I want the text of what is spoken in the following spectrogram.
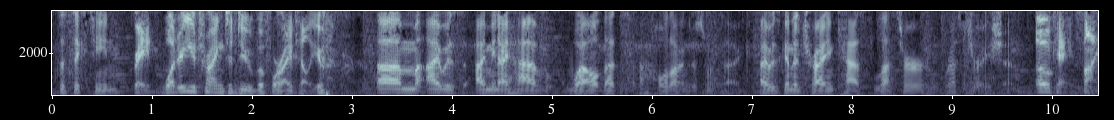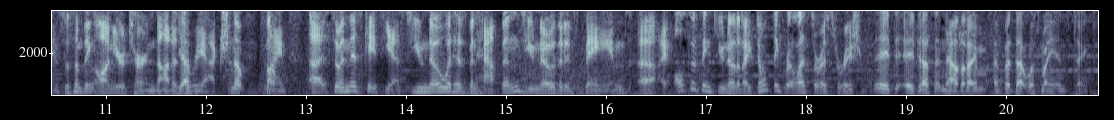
it's a 16. Great. What are you trying to do before I tell you? Um, I was. I mean, I have. Well, that's. Uh, hold on, just one sec. I was gonna try and cast Lesser Restoration. Okay, fine. So something on your turn, not as Yeah. a reaction. Nope. Fine. Uh, so in this case, yes, you know what has been happened. You know that it's baned. Uh, I also think you know that I don't think Lesser Restoration. It, it doesn't now that I'm. But that was my instinct.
